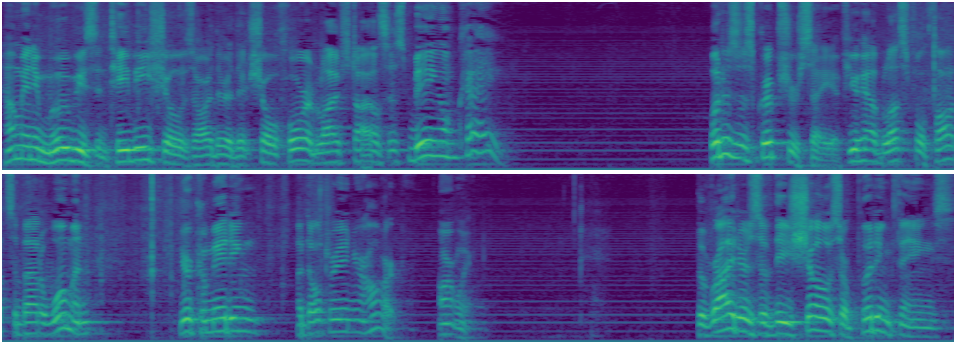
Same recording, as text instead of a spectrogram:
How many movies and TV shows are there that show horrid lifestyles as being okay? What does the scripture say? If you have lustful thoughts about a woman, you're committing adultery in your heart, aren't we? The writers of these shows are putting things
